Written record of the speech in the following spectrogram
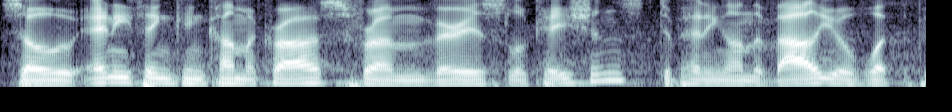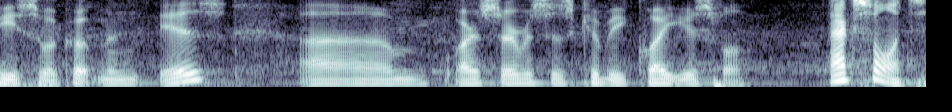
So anything can come across from various locations, depending on the value of what the piece of equipment is. Um, our services could be quite useful. Excellent.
